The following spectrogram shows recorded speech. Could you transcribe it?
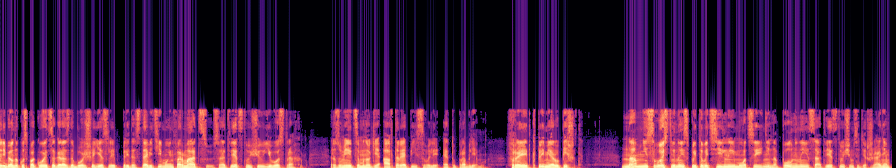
ребенок успокоится гораздо больше, если предоставить ему информацию, соответствующую его страхам. Разумеется, многие авторы описывали эту проблему. Фрейд, к примеру, пишет – нам не свойственно испытывать сильные эмоции, не наполненные соответствующим содержанием,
